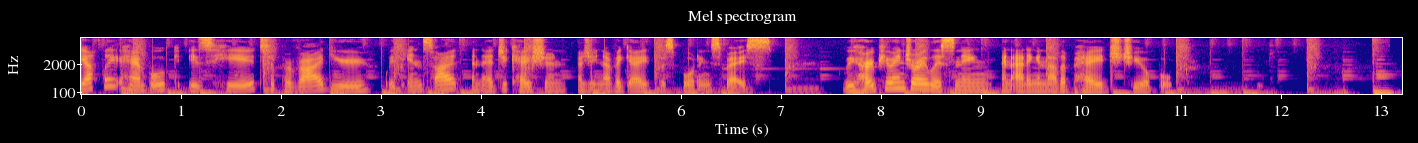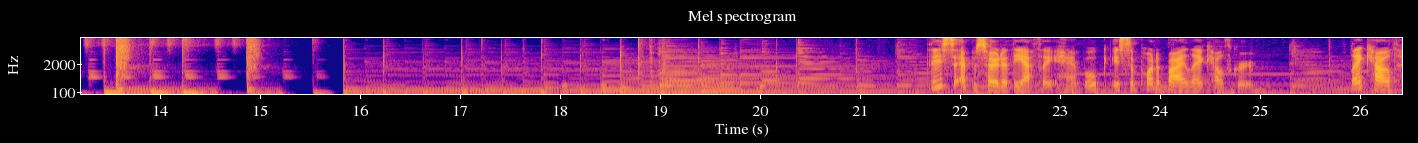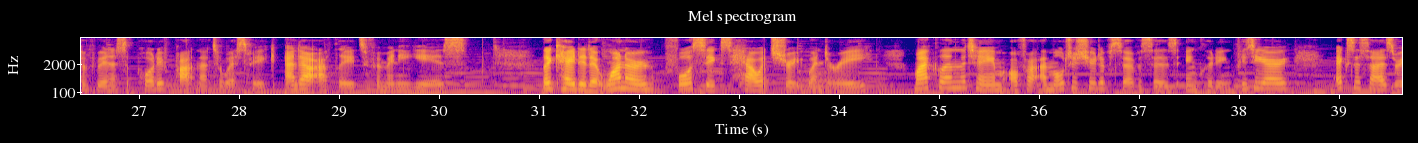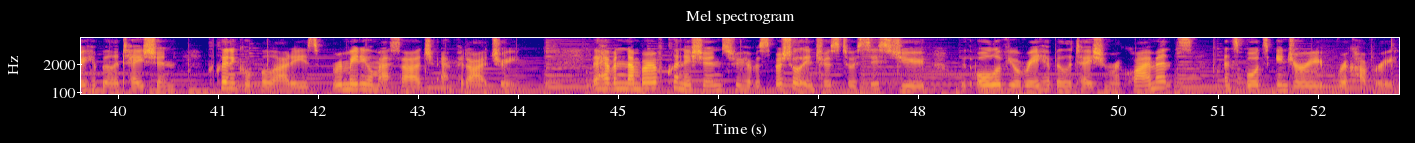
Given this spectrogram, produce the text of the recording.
The Athlete Handbook is here to provide you with insight and education as you navigate the sporting space. We hope you enjoy listening and adding another page to your book. This episode of the Athlete Handbook is supported by Lake Health Group. Lake Health have been a supportive partner to Westvic and our athletes for many years. Located at 1046 Howard Street, Wendouree, Michael and the team offer a multitude of services including physio, exercise rehabilitation, clinical Pilates, remedial massage, and podiatry. They have a number of clinicians who have a special interest to assist you with all of your rehabilitation requirements and sports injury recovery.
